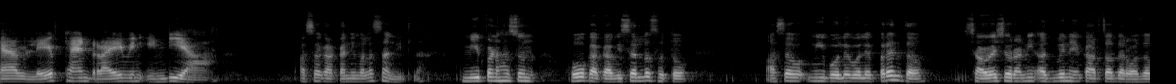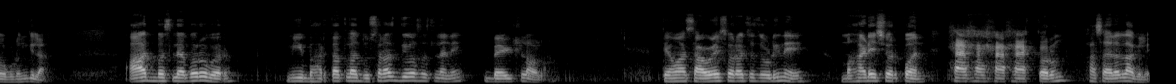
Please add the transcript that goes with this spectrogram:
have left hand drive in India असं काकांनी मला सांगितलं. मी पण हसून हो काका विसरलोच होतो. असं मी बोले बोलेपर्यंत सावळेश्वरांनी अदबीने कारचा दरवाजा उघडून दिला. आत बसल्याबरोबर मी भारतातला दुसराच दिवस असल्याने बेल्ट लावला. तेव्हा सावळेश्वराच्या जोडीने महाडेश्वर पण हॅ हॅ हॅ हॅ करून हसायला लागले.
